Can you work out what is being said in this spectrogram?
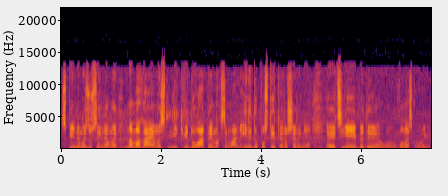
спільними зусиллями намагаємось ліквідувати максимально і не допустити розширення е, цієї біди у Волеському районі.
